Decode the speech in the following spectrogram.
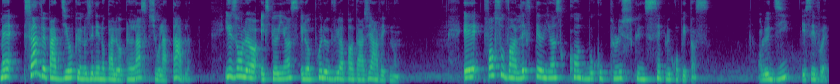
Mais ça ne veut pas dire que nos aînés n'ont pas leur place sur la table. Ils ont leur expérience et leur point de vue à partager avec nous. Et fort souvent, l'expérience compte beaucoup plus qu'une simple compétence. On le dit et c'est vrai.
